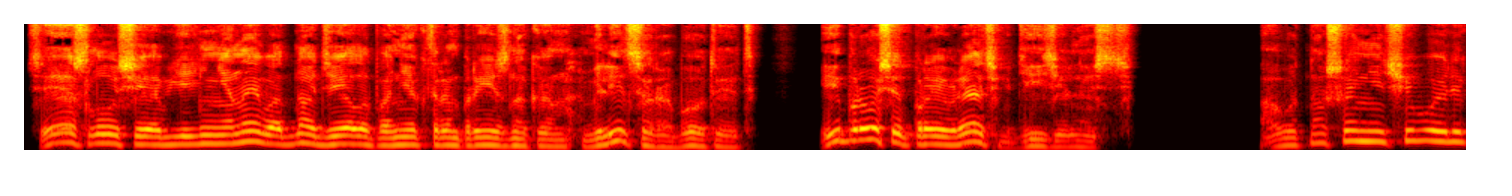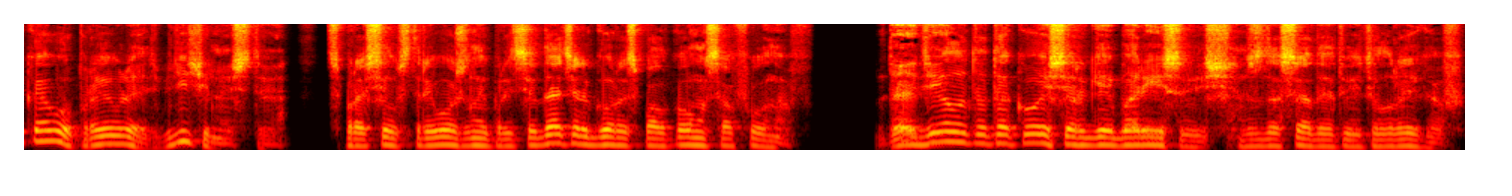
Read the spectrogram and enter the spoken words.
Все случаи объединены в одно дело по некоторым признакам. Милиция работает и просит проявлять бдительность. А в отношении чего или кого проявлять бдительность-то? спросил встревоженный председатель горосполкома Сафонов. Да дело-то такое, Сергей Борисович, с досадой ответил Рыков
